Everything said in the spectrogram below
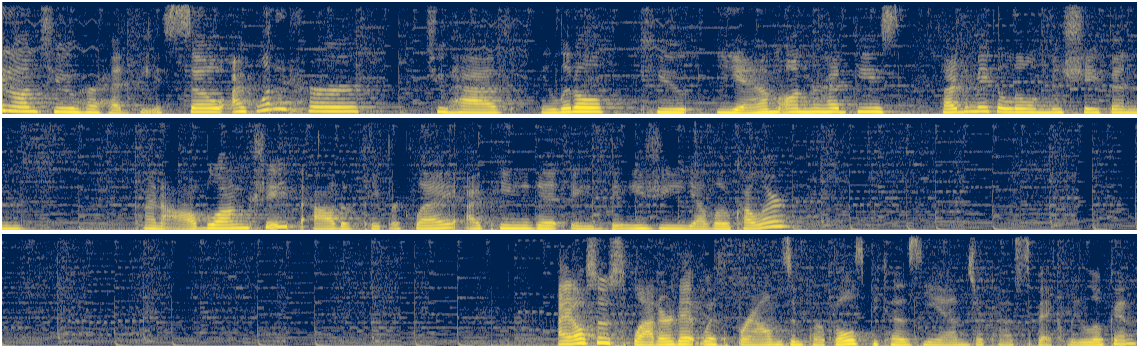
Moving on to her headpiece. So I wanted her to have a little cute yam on her headpiece. So I had to make a little misshapen kind of oblong shape out of paper clay. I painted it a beigey yellow color. I also splattered it with browns and purples because yams are kind of speckly looking.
